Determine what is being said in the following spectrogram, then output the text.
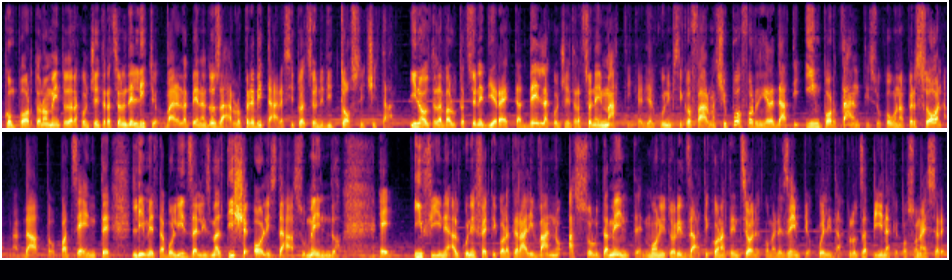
comporta un aumento della concentrazione concentrazione del litio, vale la pena dosarlo per evitare situazioni di tossicità. Inoltre la valutazione diretta della concentrazione ematica di alcuni psicofarmaci può fornire dati importanti su come una persona, un adatto paziente, li metabolizza, li smaltisce o li sta assumendo. E Infine, alcuni effetti collaterali vanno assolutamente monitorizzati con attenzione, come ad esempio quelli da clozapina che possono essere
